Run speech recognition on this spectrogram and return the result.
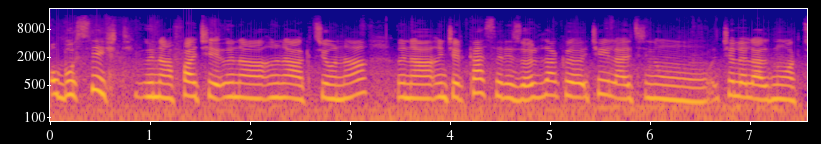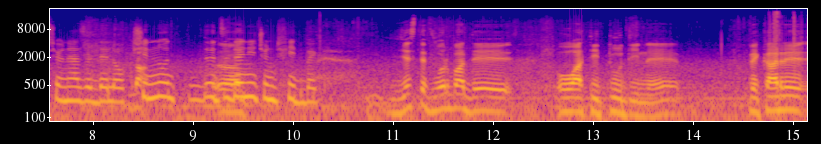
obosești în a face, în a, în a acționa, în a încerca să rezolvi dacă ceilalți nu, celălalt nu acționează deloc da. și nu îți dă uh, niciun feedback. Este vorba de o atitudine pe care,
